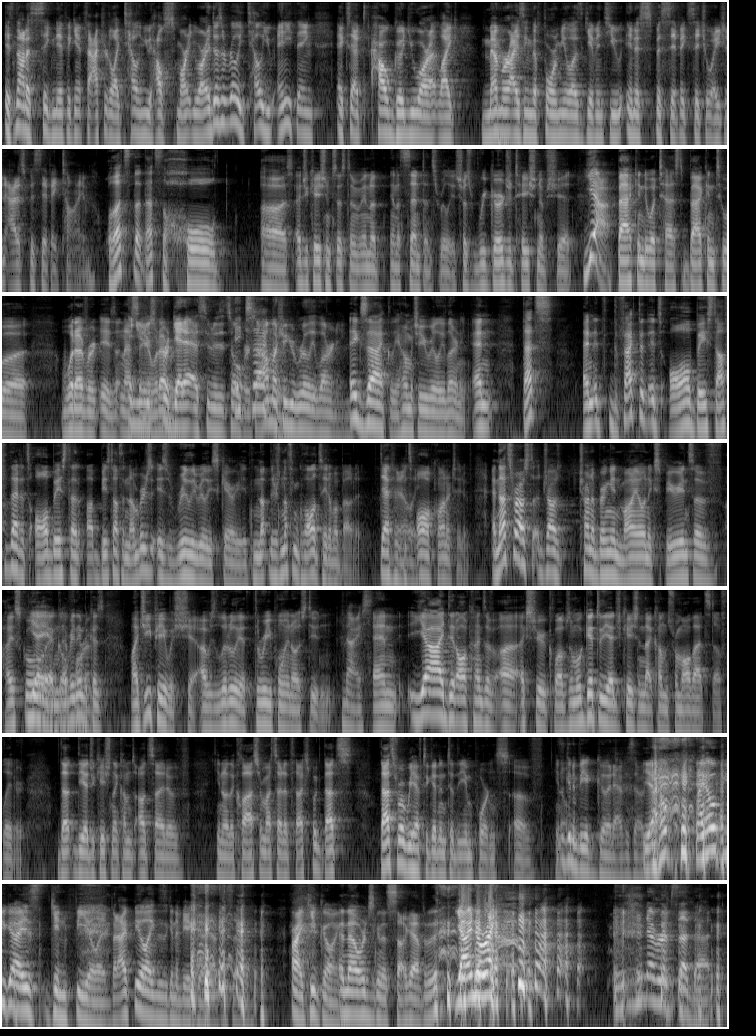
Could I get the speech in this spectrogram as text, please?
it's not a significant factor to like telling you how smart you are. It doesn't really tell you anything except how good you are at like memorizing the formulas given to you in a specific situation at a specific time. Well, that's the that's the whole uh, education system in a in a sentence. Really, it's just regurgitation of shit Yeah. back into a test, back into a whatever it is, an And essay you or just whatever. forget it as soon as it's over. So how much are you really learning? Exactly. How much are you really learning? And that's and it's the fact that it's all based off of that. It's all based on uh, based off the numbers is really really scary. It's not, there's nothing qualitative about it. Definitely. It's all quantitative, and that's where I was, I was trying to bring in my own experience of high school Yeah, yeah, and everything because my GPA was shit. I was literally a 3.0 student. Nice. And yeah, I did all kinds of uh, exterior clubs, and we'll get to the education that comes from all that stuff later. That the education that comes outside of you know the classroom, outside of the textbook. That's that's where we have to get into the importance of you know. It's gonna be a good episode. Yeah. I hope I hope you guys can feel it, but I feel like this is gonna be a good episode. All right, keep going. and now we're just gonna suck after this. yeah, I know, right? Should never have said that.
